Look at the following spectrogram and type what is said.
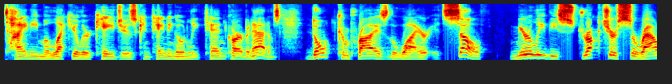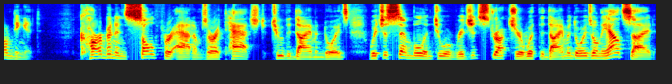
tiny molecular cages containing only 10 carbon atoms don't comprise the wire itself, merely the structure surrounding it. Carbon and sulfur atoms are attached to the diamondoids, which assemble into a rigid structure with the diamondoids on the outside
